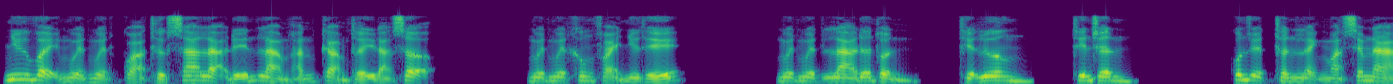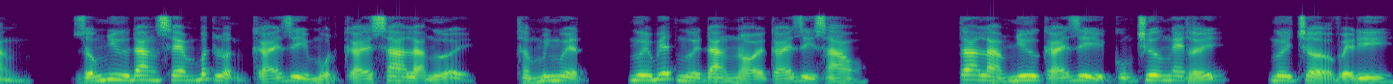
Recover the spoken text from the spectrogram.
Như vậy Nguyệt Nguyệt quả thực xa lạ đến làm hắn cảm thấy đáng sợ. Nguyệt Nguyệt không phải như thế. Nguyệt Nguyệt là đơn thuần, thiện lương, thiên chân. Quân duyệt thần lạnh mặt xem nàng, giống như đang xem bất luận cái gì một cái xa lạ người. Thẩm Minh Nguyệt, ngươi biết ngươi đang nói cái gì sao? Ta làm như cái gì cũng chưa nghe thấy, ngươi trở về đi.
